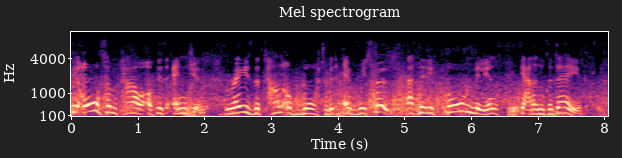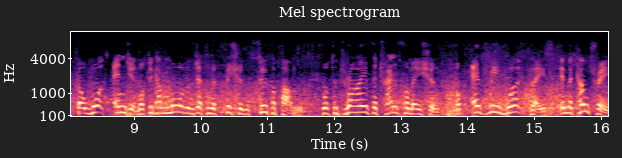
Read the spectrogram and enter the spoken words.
The awesome power of this engine raised a ton of water with every stroke. That's nearly 4 million gallons a day. But Watt's engine was to become more than just an efficient super pump, was to drive the transformation of every workplace in the country.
